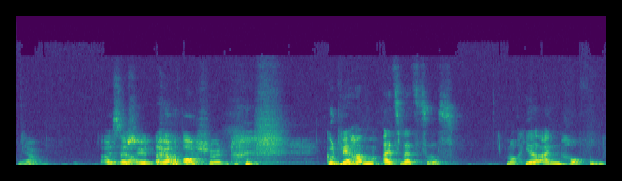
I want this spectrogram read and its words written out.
Ja, auch Ist sehr ja, schön. Ja, auch schön. Gut, wir haben als letztes noch hier einen Haufen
